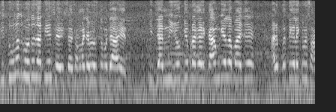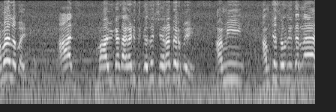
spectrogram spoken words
ही दोनच महत्वजातीय स- समाजव्यवस्थेमध्ये समाज व्यवस्थेमध्ये आहेत की ज्यांनी योग्य प्रकारे काम केलं पाहिजे आणि प्रत्येकाला किंवा सांभाळलं पाहिजे. आज महाविकास आघाडी गजत शहरातर्फे आम्ही आमच्या सर्व नेत्यांना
